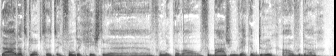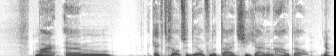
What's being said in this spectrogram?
Ja, dat klopt. Dat, ik vond ik gisteren eh, vond ik dat al verbazingwekkend druk overdag. Maar ehm, kijk, het grootste deel van de tijd zit jij in een auto. Ja,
